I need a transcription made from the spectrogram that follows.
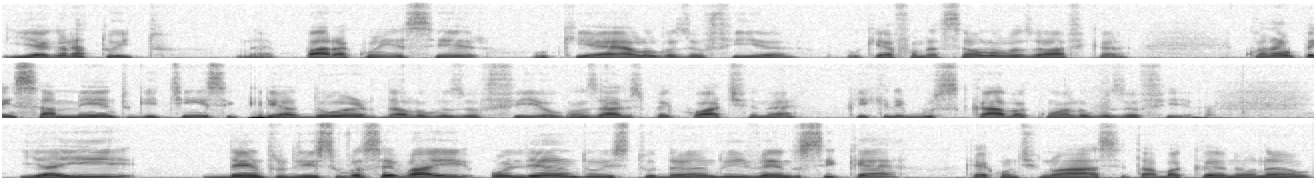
e é gratuito né? para conhecer o que é a logosofia, o que é a Fundação Logosófica qual é o pensamento que tinha esse criador da logosofia, o Gonzalo Pecotti, né? O que, que ele buscava com a logosofia? E aí, dentro disso, você vai olhando, estudando e vendo se quer, quer continuar, se está bacana ou não.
